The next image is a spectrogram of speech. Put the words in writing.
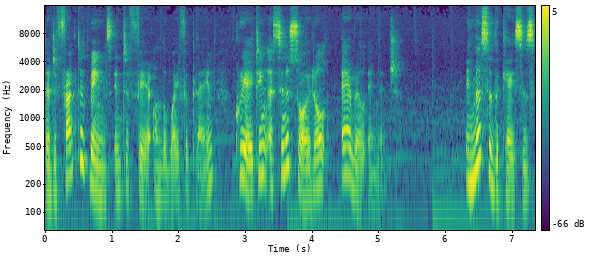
The diffracted beams interfere on the wafer plane, creating a sinusoidal aerial image. In most of the cases,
